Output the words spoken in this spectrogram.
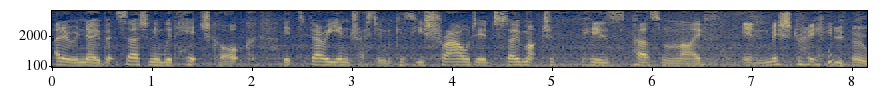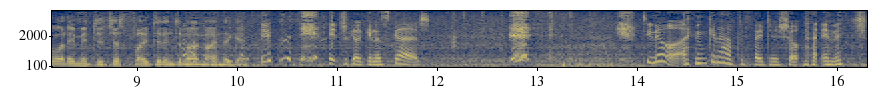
I don't really know, but certainly with Hitchcock, it's very interesting because he shrouded so much of his personal life in mystery. You know what image has just floated into my mind again? Hitchcock in a skirt. Do you know what? I'm going to have to Photoshop that image.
